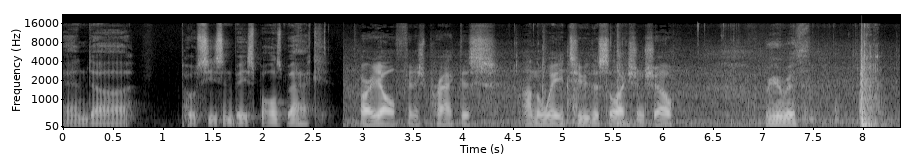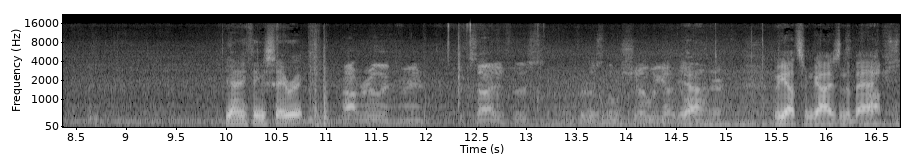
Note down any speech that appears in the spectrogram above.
And uh, postseason baseball's back. All right, y'all, finished practice on the way to the selection show. We're here with. You got anything to say, Rick? Not really. I mean, excited for this for this little show we got going Yeah. here. We got some guys in the back. Pops.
